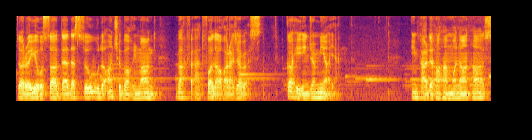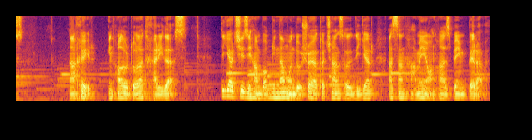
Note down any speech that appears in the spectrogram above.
دارایی استاد در دست او بود و آنچه باقی ماند وقف اطفال آقا رجب است. گاهی اینجا می آیند. این پرده ها هم مال آنهاست. نه خیر اینها رو دولت خریده است. دیگر چیزی هم باقی نمانده و شاید تا چند سال دیگر اصلا همه آنها از بین برود.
